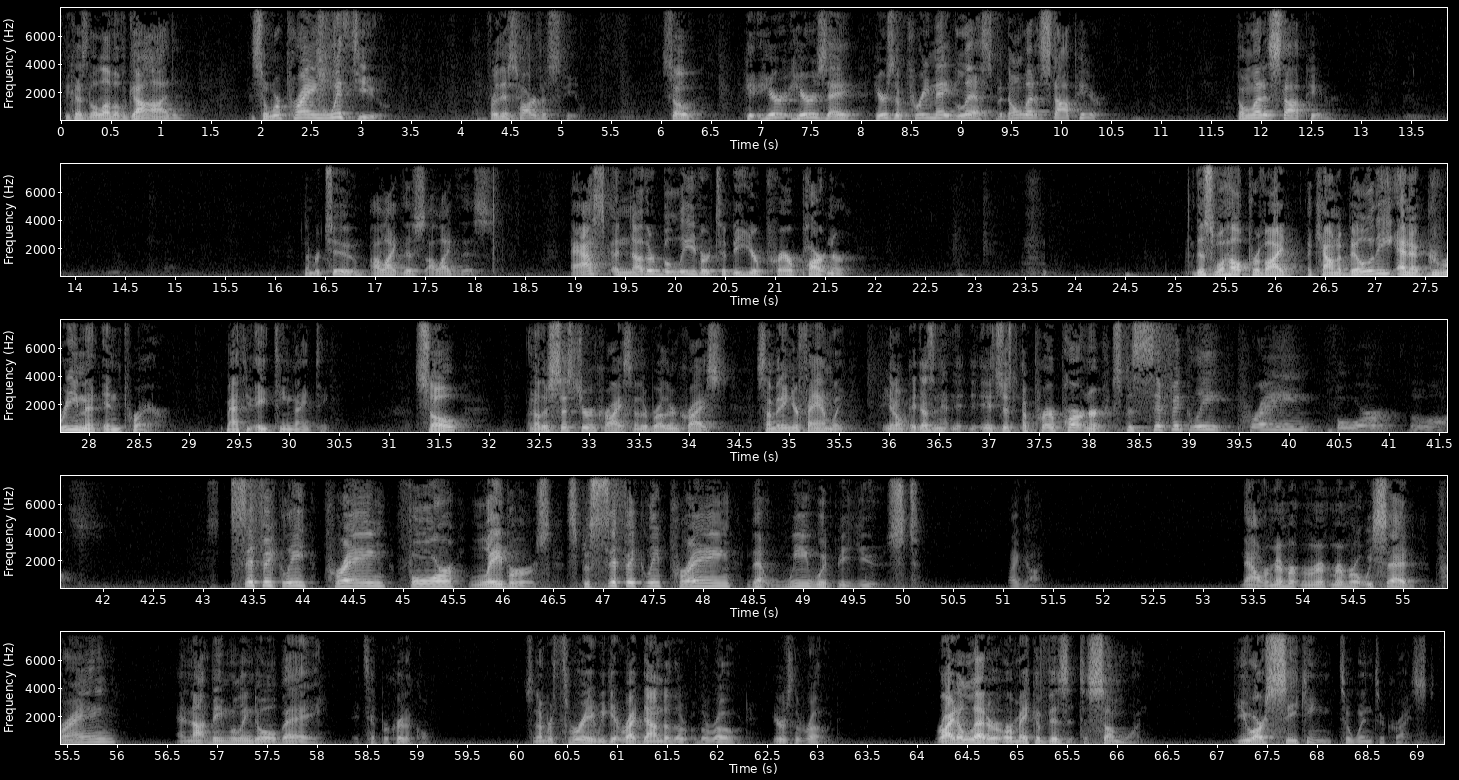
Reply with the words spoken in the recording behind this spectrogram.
because of the love of God. So we're praying with you for this harvest field. So here, here's a, here's a pre made list, but don't let it stop here. Don't let it stop here. Number two, I like this. I like this. Ask another believer to be your prayer partner. This will help provide accountability and agreement in prayer. Matthew 18, 19. So, another sister in Christ, another brother in Christ, somebody in your family, you know, it doesn't, it's just a prayer partner, specifically praying for the lost. Specifically praying for laborers. Specifically praying that we would be used by God. Now, remember, remember what we said praying and not being willing to obey, it's hypocritical. So, number three, we get right down to the, the road. Here's the road write a letter or make a visit to someone you are seeking to win to Christ.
